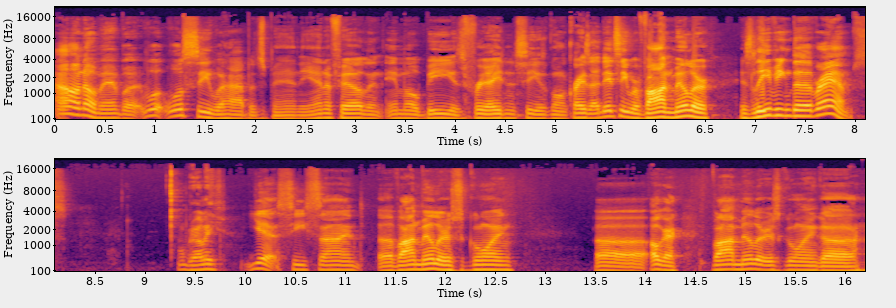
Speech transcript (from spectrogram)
I don't know, man, but we'll we'll see what happens, man. The NFL and MLB is free agency is going crazy. I did see where Von Miller is leaving the Rams. Really? Yes, he signed. Uh, Von Miller is going. Uh, okay, Von Miller is going uh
